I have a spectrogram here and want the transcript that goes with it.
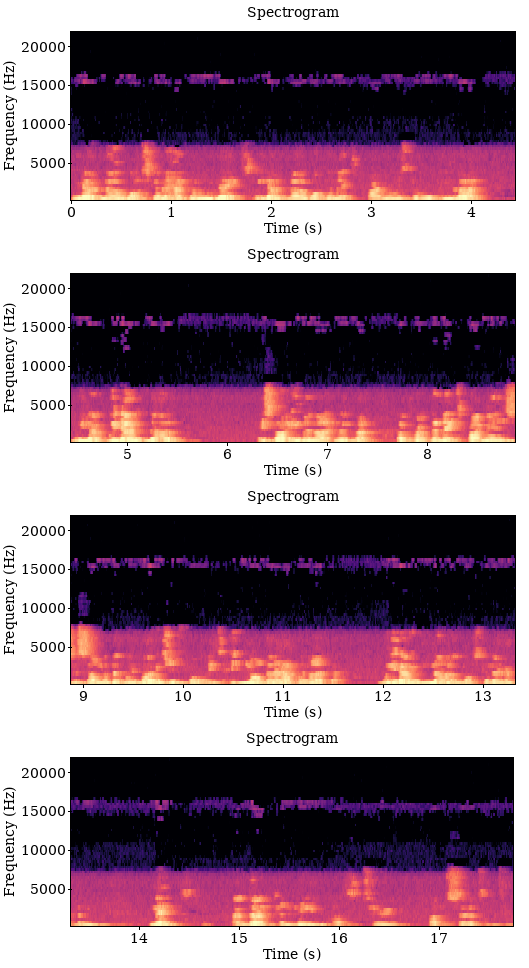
We don't know what's going to happen next. We don't know what the next Prime Minister will be like. We don't, we don't know. It's not even like we've uh, got a, the next Prime Minister someone that we voted for. It's, it's not going to happen like that. We don't know what's going to happen next. And that can lead us to uncertainty.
